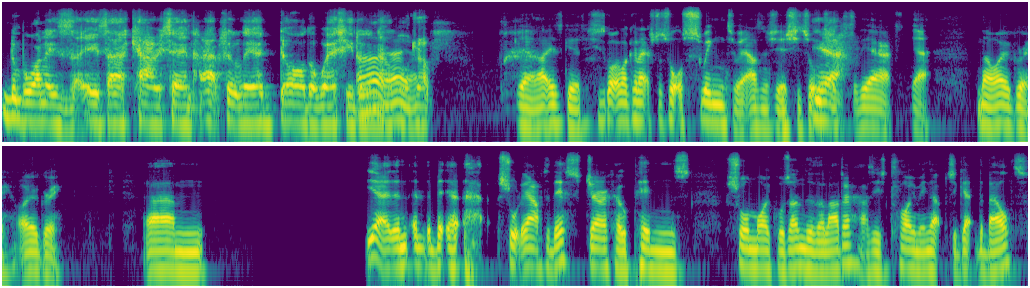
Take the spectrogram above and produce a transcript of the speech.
number one is is uh, Kairi Sane. I absolutely adore the way she does Oh, an yeah, elbow yeah. drop. Yeah, that is good. She's got like an extra sort of swing to it, hasn't she? She sort of Yeah. takes to the air. Yeah. No, I agree. I agree. Um, yeah, and, and bit, uh, shortly after this, Jericho pins Shawn Michaels under the ladder as he's climbing up to get the belt.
